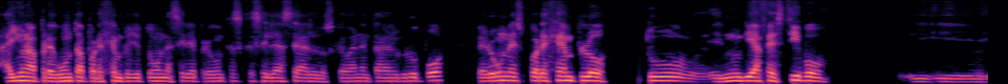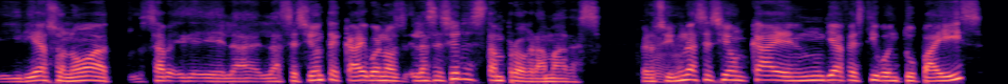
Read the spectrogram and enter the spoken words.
hay una pregunta, por ejemplo, yo tengo una serie de preguntas que se le hace a los que van a entrar al grupo, pero una es, por ejemplo, tú en un día festivo irías o no a, sabe, eh, la, sesión te cae, bueno, las sesiones están programadas, pero si una sesión cae en un día festivo en tu país,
